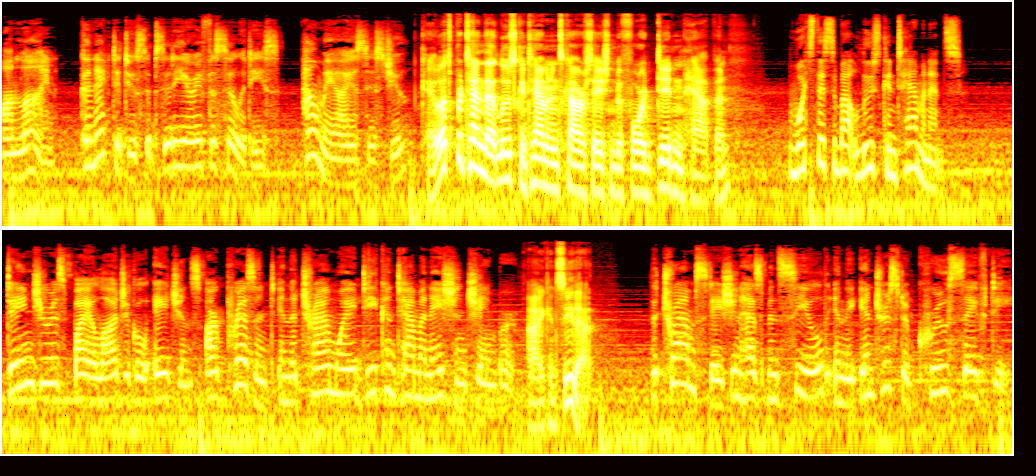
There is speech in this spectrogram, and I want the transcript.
Online. Connected to subsidiary facilities. How may I assist you? Okay, let's pretend that loose contaminants conversation before didn't happen. What's this about loose contaminants? Dangerous biological agents are present in the tramway decontamination chamber. I can see that. The tram station has been sealed in the interest of crew safety.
